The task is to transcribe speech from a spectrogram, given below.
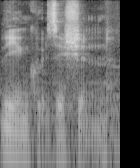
the Inquisition.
